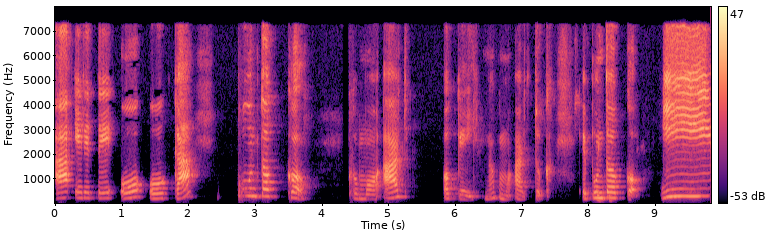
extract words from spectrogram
a r t o o k punto co, como art, ok, ¿no? Como artbook, eh, punto co. Y,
